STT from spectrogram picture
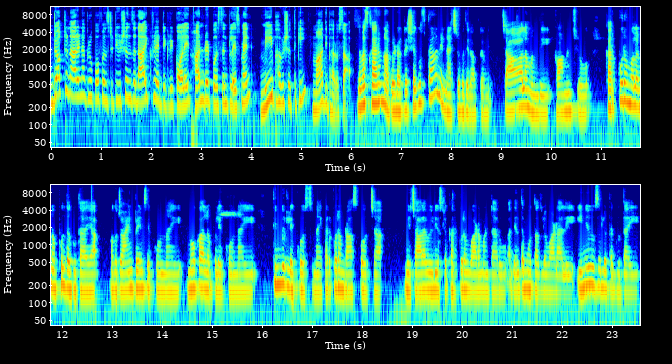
Doctor Narayana group of institutions and I create degree college hundred percent placement మీ భవిష్యత్తుకి మాది భరోసా. నమస్కారం. నా పేరు డాక్టర్ షగుఫ్తా నేను న్యాచురోపతి డాక్టర్ని చాలా మంది కామెంట్స్లో కర్పూరం వల్ల నొప్పులు తగ్గుతాయా? మాకు జాయింట్ పెయిన్స్ ఎక్కువ ఉన్నాయి మోకాల నొప్పులు ఎక్కువ ఉన్నాయి తిమ్మిర్లు ఎక్కువ వస్తున్నాయి కర్పూరం రాసుకోవచ్చా? మీరు చాలా వీడియోస్లో కర్పూరం వాడమంటారు. అది ఎంత మోతాదులో వాడాలి? ఎన్ని రోజుల్లో తగ్గుతాయి?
